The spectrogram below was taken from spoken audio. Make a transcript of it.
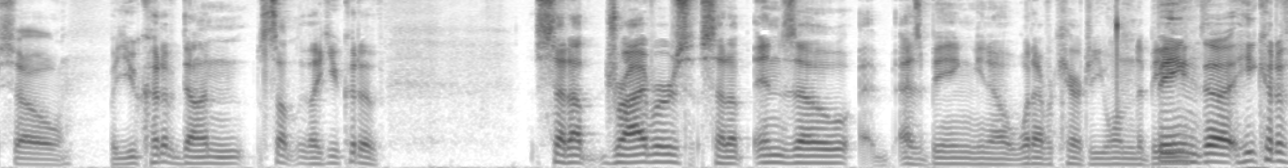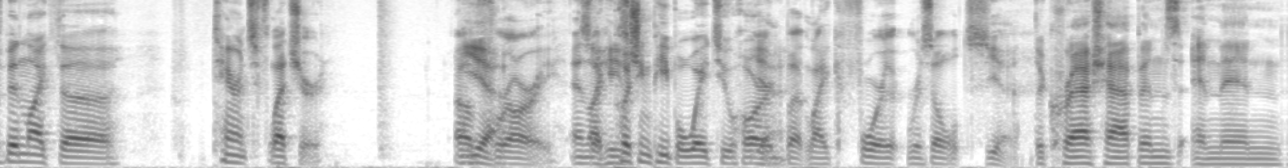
So, but you could have done something like you could have set up drivers, set up Enzo as being you know whatever character you wanted to be. being the he could have been like the Terrence Fletcher of Yeah. Ferrari and So like pushing people way too hard Yeah. but like for results. yeah, the crash happens, and then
